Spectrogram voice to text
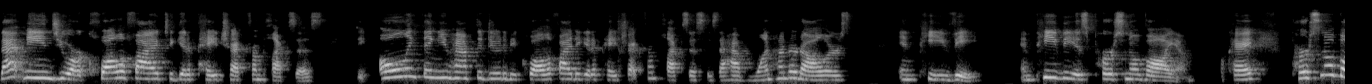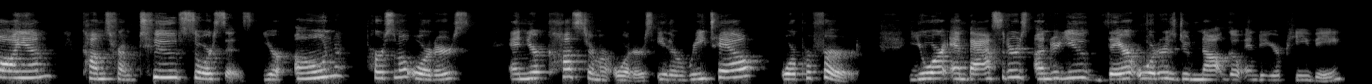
That means you are qualified to get a paycheck from Plexus. The only thing you have to do to be qualified to get a paycheck from Plexus is to have $100 in PV. And PV is personal volume. Okay? Personal volume comes from two sources your own personal orders and your customer orders, either retail or preferred. Your ambassadors under you, their orders do not go into your PV.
